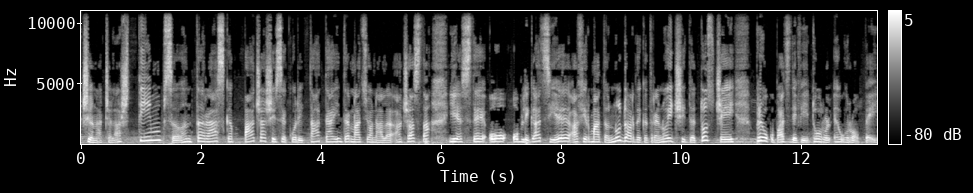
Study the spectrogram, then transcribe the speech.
și în același timp să întărească pacea și securitatea internațională. Aceasta este o obligație afirmată nu doar de către noi, ci de toți cei preocupați de viitorul Europei.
